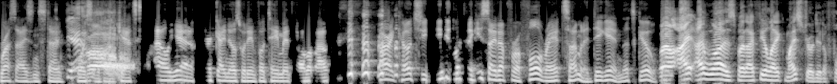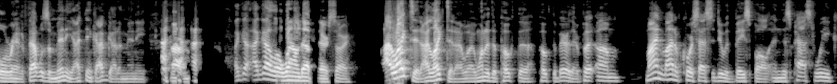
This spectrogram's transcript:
Russ Eisenstein, Yeah. voice of the Bobcats. Hell yeah, that guy knows what infotainment's all about. all right, Coach, you, you it looks like you signed up for a full rant, so I'm going to dig in. Let's go. Well, I, I was, but I feel like Maestro did a full rant. If that was a mini, I think I've got a mini. Um, I got. I got a little wound up there. Sorry. I liked it. I liked it. I, I wanted to poke the poke the bear there, but um, mine mine of course has to do with baseball. And this past week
